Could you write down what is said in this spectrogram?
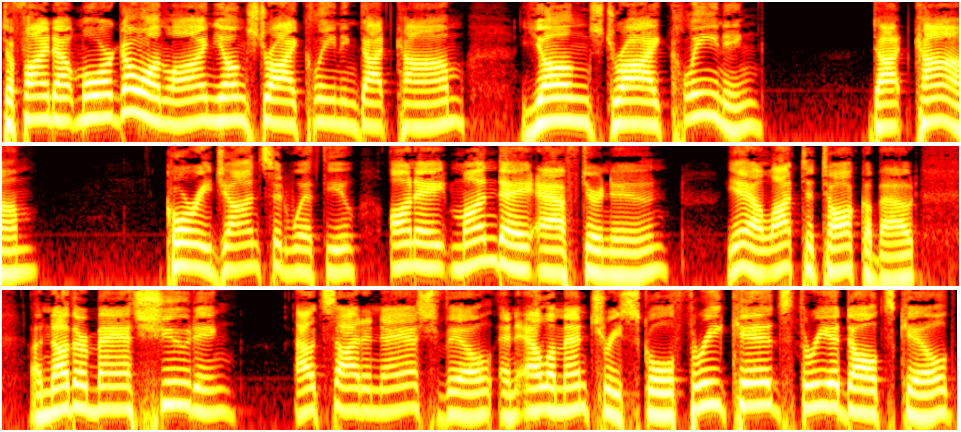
To find out more, go online, youngsdrycleaning.com, youngsdrycleaning.com. Kaare Johnson with you on a Monday afternoon. Yeah, a lot to talk about. Another mass shooting outside of Nashville, an elementary school. Three kids, three adults killed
